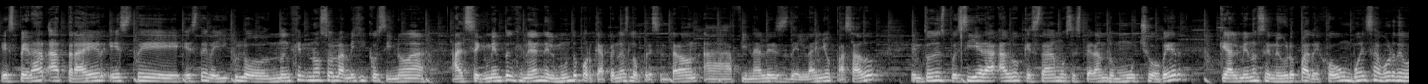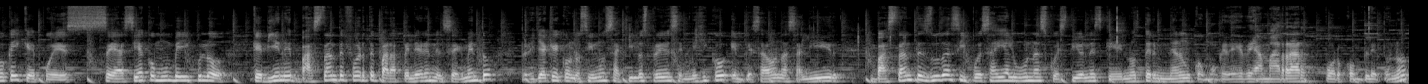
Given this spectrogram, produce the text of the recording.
esperar a traer este, este vehículo no, no solo a México sino a, al segmento en general en el mundo porque apenas lo presentaron a finales del año pasado. Entonces pues sí era algo que estábamos esperando mucho ver, que al menos en Europa dejó un buen sabor de boca y que pues se hacía como un vehículo que viene bastante fuerte para pelear en el segmento, pero ya que conocimos aquí los precios en México empezaron a salir bastante bastantes dudas y pues hay algunas cuestiones que no terminaron como que de, amarrar por completo, ¿no?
